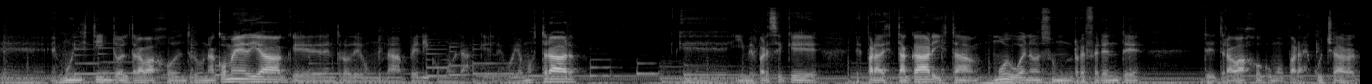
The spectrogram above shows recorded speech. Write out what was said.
Eh, es muy distinto el trabajo dentro de una comedia que dentro de una peli como la que les voy a mostrar. Eh, y me parece que es para destacar y está muy bueno, es un referente de trabajo como para escuchar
